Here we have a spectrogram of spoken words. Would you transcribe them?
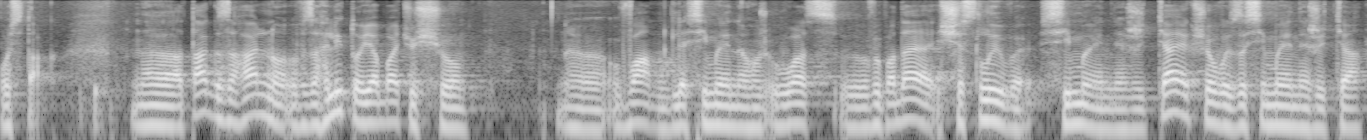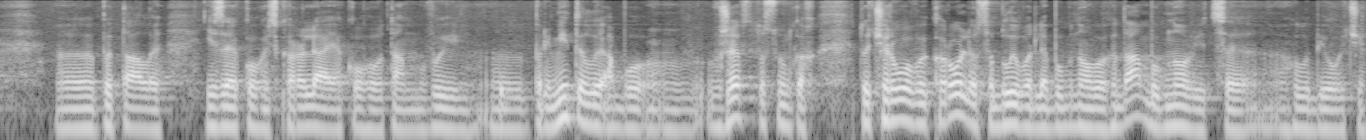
Ось так. А так, загально, взагалі-то я бачу, що вам для сімейного у вас е, випадає щасливе сімейне життя, якщо ви за сімейне життя е, питали і за якогось короля, якого там ви е, примітили або е, вже в стосунках, то червовий король, особливо для бубнових дам, бубнові це голубі очі.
